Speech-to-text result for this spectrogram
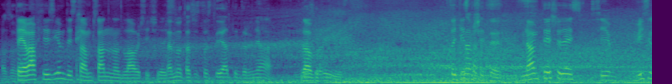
зразу. Та я вафлі з'їм десь там, стану над лавочці чи десь. Та ну, та що стояти дурня. Добре. Тоді Нам ще йти. Нам ти ще десь Сім. 8,5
